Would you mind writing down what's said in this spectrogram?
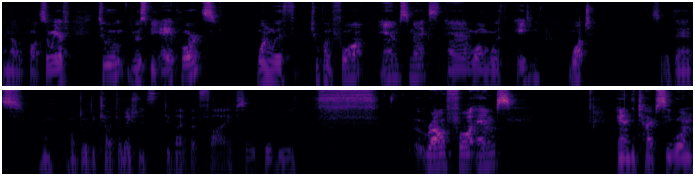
and now the ports. So we have two USB-A ports one with 2.4 amps max and one with 80 watt. So that's hmm, I'll do the calculation. It's divided by 5 so it will be around 4 amps and the type C one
